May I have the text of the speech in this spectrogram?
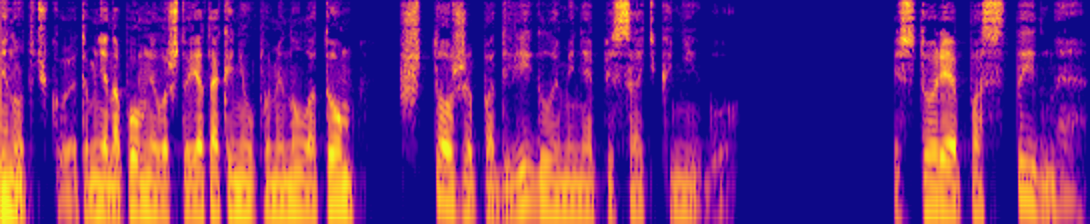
Минуточку, это мне напомнило, что я так и не упомянул о том, что же подвигло меня писать книгу. История постыдная,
